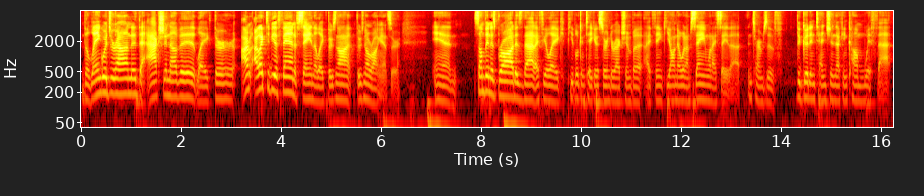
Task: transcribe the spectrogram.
the language around it, the action of it. Like there, I'm, I like to be a fan of saying that like there's not there's no wrong answer, and something as broad as that, I feel like people can take it a certain direction. But I think y'all know what I'm saying when I say that in terms of the good intention that can come with that,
